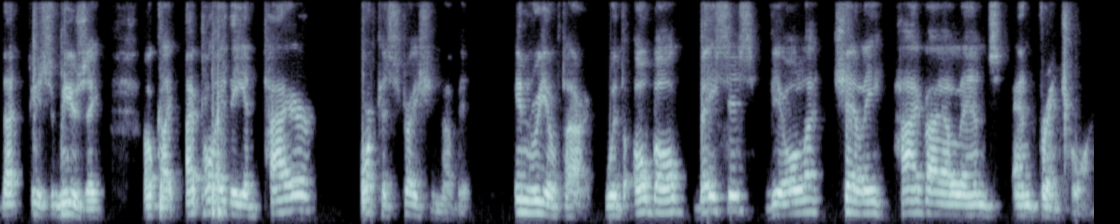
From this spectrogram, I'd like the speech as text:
That piece of music. Okay, I play the entire orchestration of it in real time with oboe, basses, viola, cello, high violins, and French horn.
